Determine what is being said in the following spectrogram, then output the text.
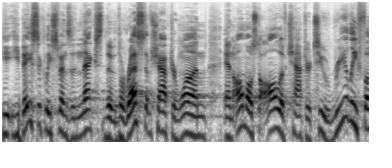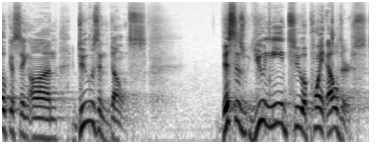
He, he basically spends the next, the, the rest of chapter one and almost all of chapter two really focusing on do's and don'ts. This is, you need to appoint elders.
